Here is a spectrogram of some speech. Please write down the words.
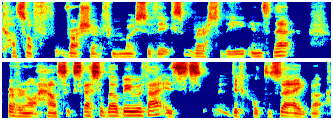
cut off Russia from most of the rest of the internet. Whether or not how successful they'll be with that is difficult to say. But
